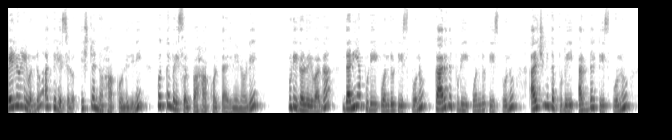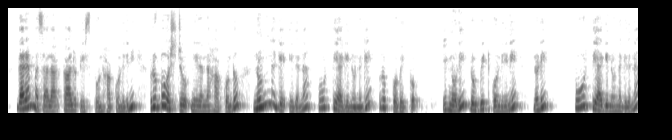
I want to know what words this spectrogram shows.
ಬೆಳ್ಳುಳ್ಳಿ ಒಂದು, ಹತ್ತು ಹೆಸಳು. ಇಷ್ಟನ್ನು ಹಾಕ್ಕೊಂಡಿದ್ದೀನಿ. ಕೊತ್ತಂಬರಿ ಸ್ವಲ್ಪ ಹಾಕ್ಕೊಳ್ತಾ ಇದ್ದೀನಿ ನೋಡಿ. ಪುಡಿಗಳು ಇವಾಗ ಧನಿಯಾ ಪುಡಿ ಒಂದು ಟೀ ಸ್ಪೂನು ಖಾರದ ಪುಡಿ ಒಂದು ಟೀ ಸ್ಪೂನು ಅರಿಶಿಣದ ಪುಡಿ ಅರ್ಧ ಟೀ ಸ್ಪೂನು ಗರಂ ಮಸಾಲ ಕಾಲು ಟೀ ಸ್ಪೂನ್ ಹಾಕ್ಕೊಂಡಿದ್ದೀನಿ. ರುಬ್ಬುವಷ್ಟು ನೀರನ್ನು ಹಾಕ್ಕೊಂಡು ನುಣ್ಣಗೆ ಇದನ್ನು ಪೂರ್ತಿಯಾಗಿ ನುಣ್ಣಗೆ ರುಬ್ಕೋಬೇಕು. ಈಗ ನೋಡಿ, ರುಬ್ಬಿಟ್ಕೊಂಡಿದ್ದೀನಿ. ನೋಡಿ, ಪೂರ್ತಿಯಾಗಿ ನುಣ್ಣಗೆ ಇದನ್ನು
